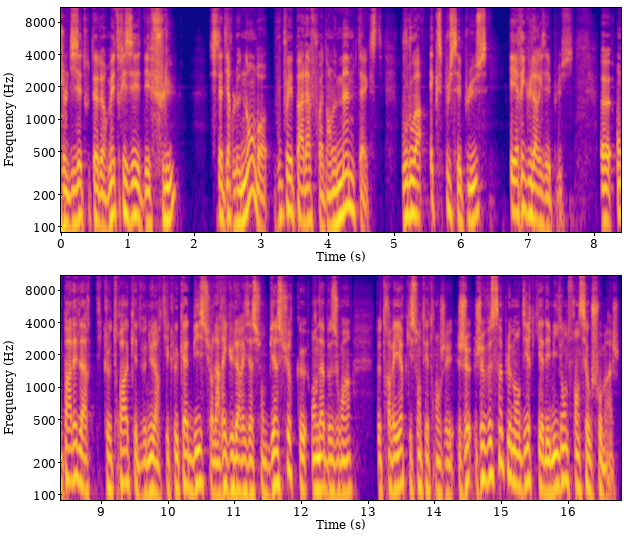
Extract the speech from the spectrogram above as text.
je le disais tout à l'heure, maîtriser des flux, c'est-à-dire le nombre, vous pouvez pas à la fois dans le même texte vouloir expulser plus et régulariser plus. Euh, on parlait de l'article 3 qui est devenu l'article 4 bis sur la régularisation. Bien sûr qu'on a besoin de travailleurs qui sont étrangers. Je, veux simplement dire qu'il y a des millions de Français au chômage.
